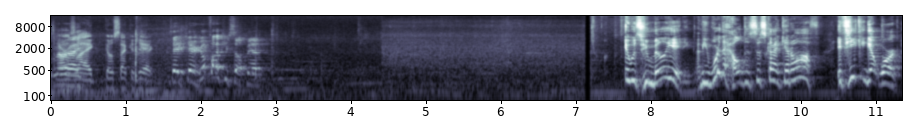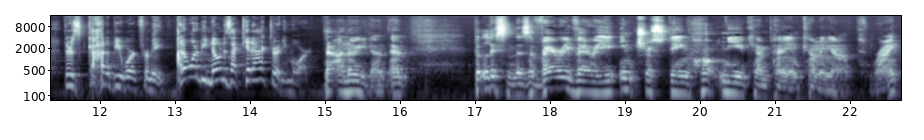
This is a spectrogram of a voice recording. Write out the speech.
So I was right. like, go suck a dick. Take care. Go fuck yourself, man. It was humiliating. I mean, where the hell does this guy get off? If he can get work, there's gotta be work for me. I don't want to be known as that kid actor anymore. No, I know you don't. Um, but listen, there's a very, very interesting hot new campaign coming up, right?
